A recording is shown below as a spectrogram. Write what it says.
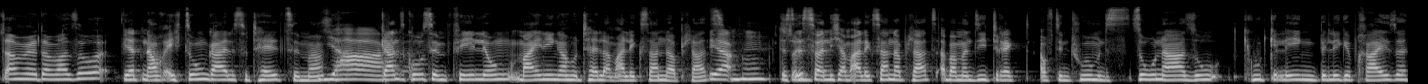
da, da war so, Wir hatten auch echt so ein geiles Hotelzimmer. Ja. Ganz große Empfehlung, Meininger Hotel am Alexanderplatz. Ja. Das ist zwar nicht am Alexanderplatz, aber man sieht direkt auf den Turm und es ist so nah, so gut gelegen, billige Preise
